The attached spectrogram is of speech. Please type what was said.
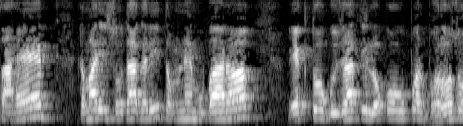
સાહેબ. તમારી સોદાગરી, તમને મુબારક. એક તો ગુજરાતી લોકો ઉપર ભરોસો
